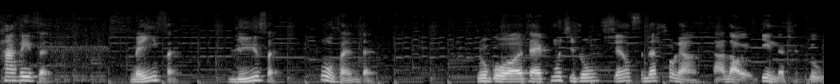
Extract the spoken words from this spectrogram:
咖啡粉、镁粉、铝粉、木粉等，如果在空气中悬浮的数量达到一定的程度，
